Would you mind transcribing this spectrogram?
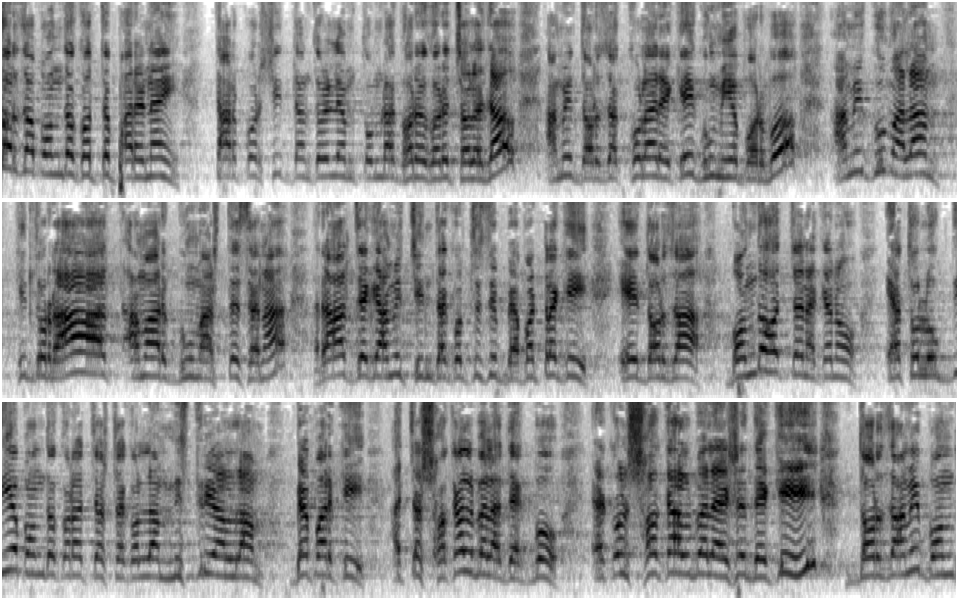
দরজা বন্ধ করতে পারে নাই। তারপর সিদ্ধান্ত নিলাম, তোমরা ঘরে ঘরে চলে যাও, আমি দরজা খোলা রেখে ঘুমিয়ে পড়ব। আমি ঘুমালাম, কিন্তু রাত আমার ঘুম আসতেছে না। রাত জেগে আমি চিন্তা করতেছি, ব্যাপারটা কি? এই দরজা বন্ধ হচ্ছে না কেন? এত লোক দিয়ে বন্ধ করার চেষ্টা করলাম, মিস্ত্রি আনলাম। ব্যাপার কি? আচ্ছা সকালবেলা দেখব। এখন সকালবেলা এসে দেখি, দরজা আমি বন্ধ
